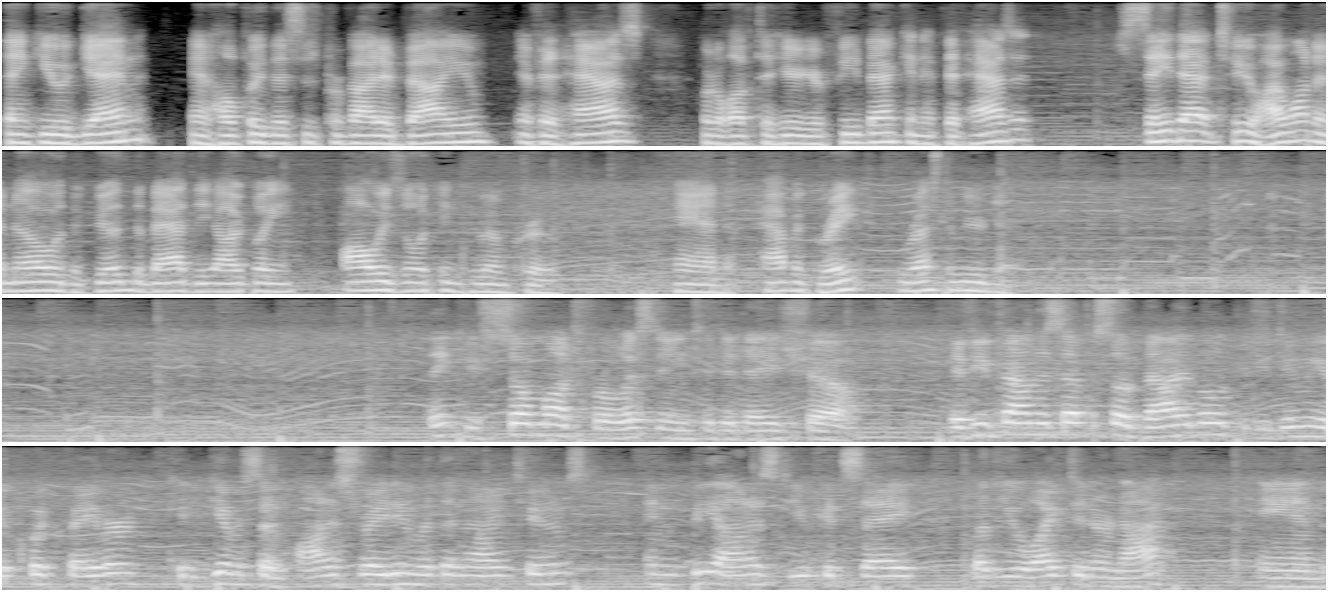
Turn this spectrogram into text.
Thank you again, and hopefully this has provided value. If it has, would love to hear your feedback, and if it hasn't, say that too. I want to know the good, the bad, the ugly, always looking to improve. And have a great rest of your day. Thank you so much for listening to today's show. If you found this episode valuable, could you do me a quick favor? Can you give us an honest rating within iTunes? And be honest, you could say whether you liked it or not. And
